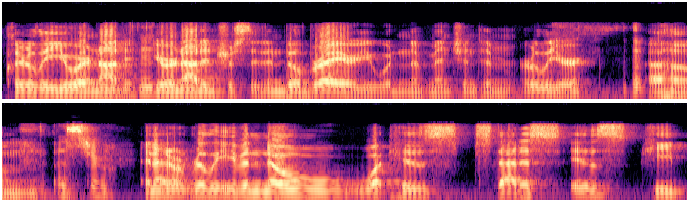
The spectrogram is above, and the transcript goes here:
Clearly, you are not Mhm. you're not interested in Bill Bray, or you wouldn't have mentioned him earlier. Um, That's true. and I don't really even know what his status is. He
